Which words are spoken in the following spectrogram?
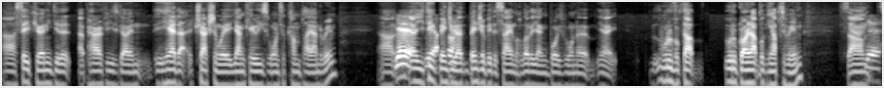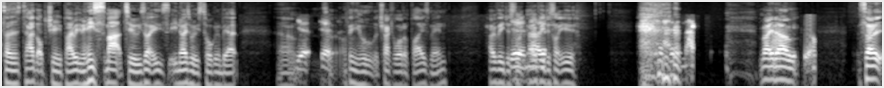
uh, Steve Kearney did it at Para a few years ago, and he had that attraction where young Kiwis wanted to come play under him. Uh, Yeah, and you think yeah, Benji would, Benji will be the same. Like a lot of young boys want to, you know, would have looked up, would have grown up looking up to him. So, um, Yeah. so to have the opportunity to play with him, and he's smart too. He's, not, he's he knows what he's talking about. Um, Yeah, yeah. So I think he'll attract a lot of players, man. Hopefully, just Yeah, like, no, hopefully yeah. just not you. Mate, um. So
